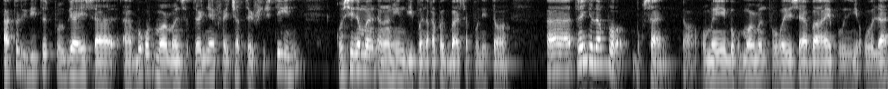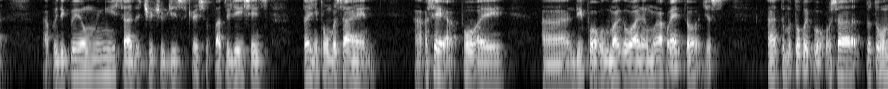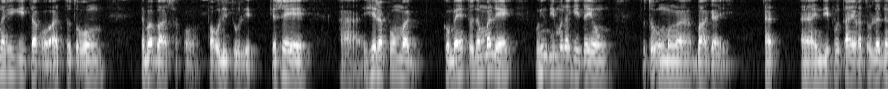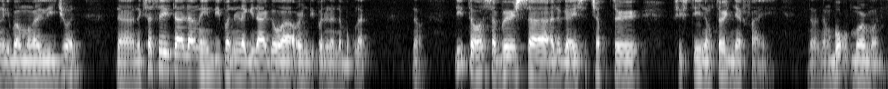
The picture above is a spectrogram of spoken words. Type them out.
Actually, dito po guys sa uh, Book of Mormon sa 3 Nephi chapter 15, kung sino man ang hindi po nakapagbasa po nito, uh, try nyo lang po buksan. No? Kung may Book of Mormon po kayo sa bahay po ninyo, wala, uh, pwede po yung mingi sa The Church of Jesus Christ of Latter-day Saints, try nyo pong basahin. Uh, kasi ako po ay uh, hindi po ako gumagawa ng mga kwento, just uh, tumutukoy po ako sa totoong nakikita ko at totoong nababasa ko paulit-ulit. Kasi uh, hirap pong mag-komento ng mali kung hindi mo nakita yung totoong mga bagay. At uh, hindi po tayo katulad ng ibang mga religion na nagsasalita lang na hindi pa nila ginagawa or hindi pa nila nabuklat. No? Dito sa verse sa uh, ano guys, sa chapter 15 ng 3rd Nephi no, ng Book of Mormon.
